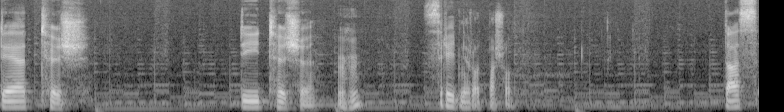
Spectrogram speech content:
Der Tisch Die Tische. Мгм. Средний род пошел. Das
